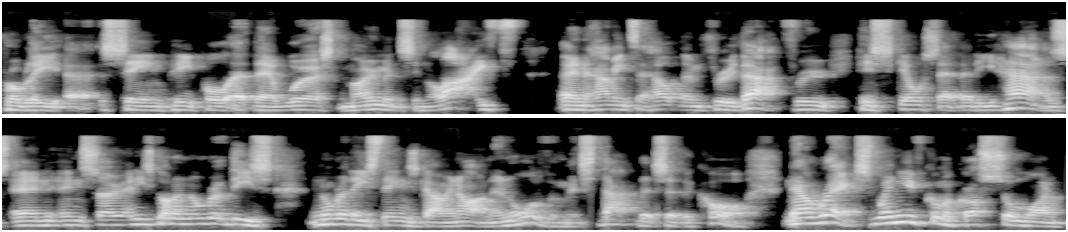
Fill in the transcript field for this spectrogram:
probably uh, seeing people at their worst moments in life and having to help them through that through his skill set that he has. And and so and he's got a number of these number of these things going on and all of them it's that that's at the core. Now rex when you've come across someone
